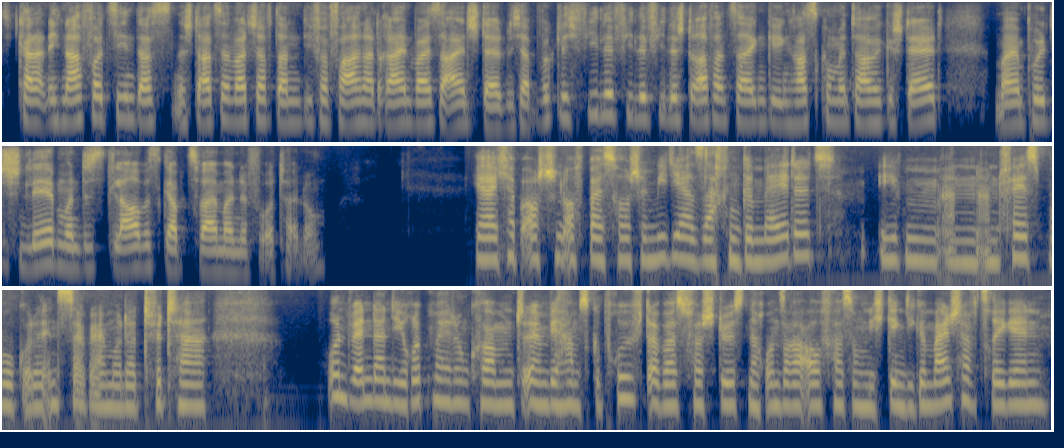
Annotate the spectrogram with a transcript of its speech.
Ich kann halt nicht nachvollziehen, dass eine Staatsanwaltschaft dann die Verfahren halt reihenweise einstellt. Und ich habe wirklich viele, viele, viele Strafanzeigen gegen Hasskommentare gestellt in meinem politischen Leben und ich glaube, es gab zweimal eine Verurteilung. Ja, ich habe auch schon oft bei Social Media Sachen gemeldet, eben an, an Facebook oder Instagram oder Twitter. Und wenn dann die Rückmeldung kommt, äh, wir haben es geprüft, aber es verstößt nach unserer Auffassung nicht gegen die Gemeinschaftsregeln,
